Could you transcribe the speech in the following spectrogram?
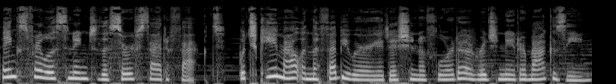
Thanks for listening to The Surfside Effect, which came out in the February edition of Florida Originator magazine.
